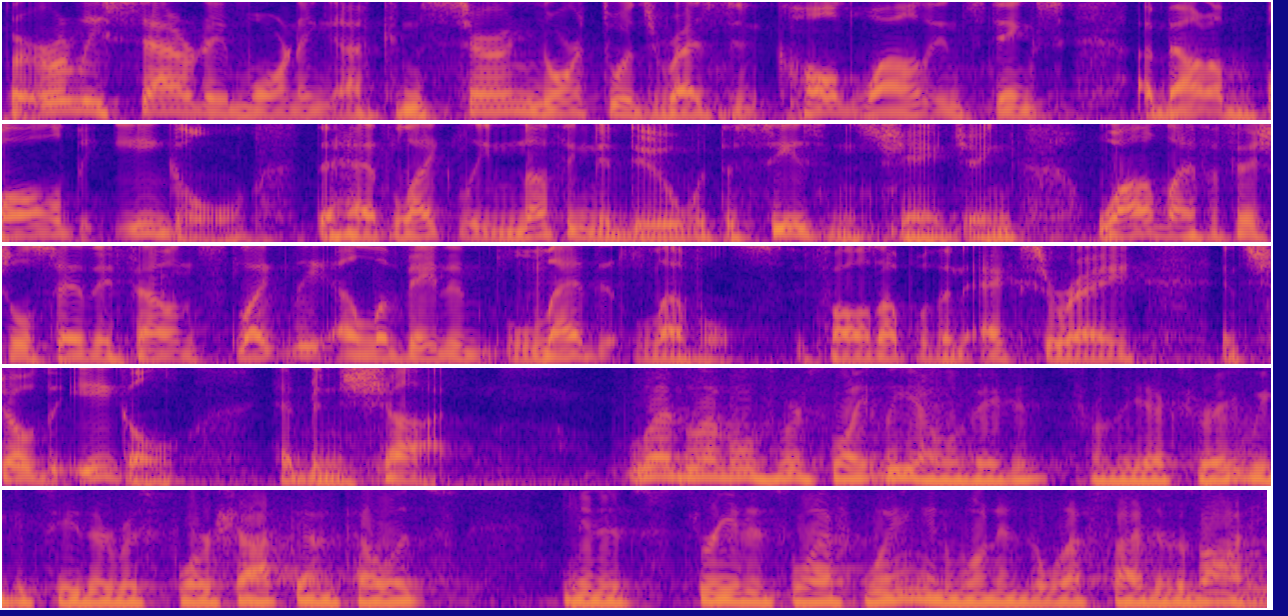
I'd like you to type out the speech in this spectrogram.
But early Saturday morning, a concerned Northwoods resident called Wild Instincts about a bald eagle that had likely nothing to do with the seasons changing. Wildlife officials say they found slightly elevated lead levels. They followed up with an x-ray and showed the eagle had been shot. Lead levels were slightly elevated from the x-ray. We could see there was four shotgun pellets in its three in its left wing and one in the left side of the body.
